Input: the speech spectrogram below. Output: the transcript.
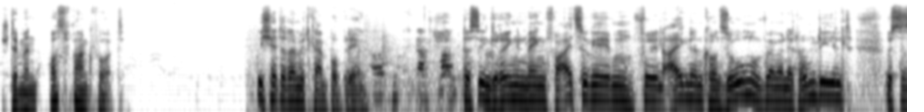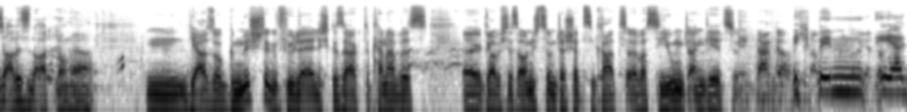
Stimmen aus Frankfurt. Ich hätte damit kein Problem. Das in geringen Mengen freizugeben für den eigenen Konsum und wenn man nicht rumdealt, ist das alles in Ordnung. Ja. Mm, ja, so gemischte Gefühle, ehrlich gesagt. Cannabis, äh, glaube ich, ist auch nicht zu unterschätzen, gerade äh, was die Jugend angeht. Ich bin eher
